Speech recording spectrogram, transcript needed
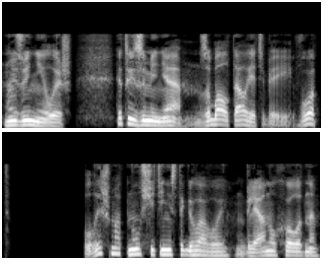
«Ну, извини, Лыж, это из-за меня. Заболтал я тебя, и вот...» Лыж мотнул щетинистой головой, глянул холодно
